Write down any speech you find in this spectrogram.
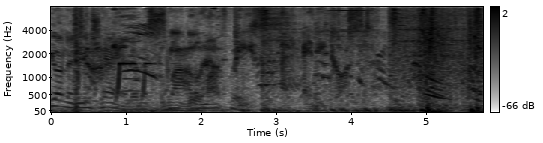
gun in each hand and a smile on my face at any cost. Ultimate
